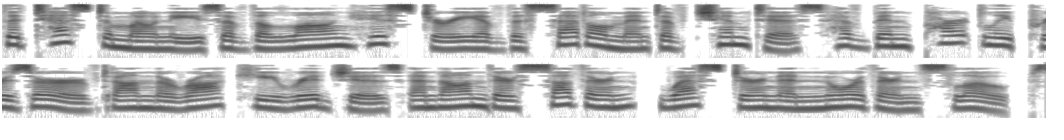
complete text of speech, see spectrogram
The testimonies of the long history of the settlement of Chimtus have been partly preserved on the rocky ridges and on their southern, western and northern slopes.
